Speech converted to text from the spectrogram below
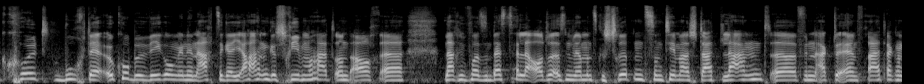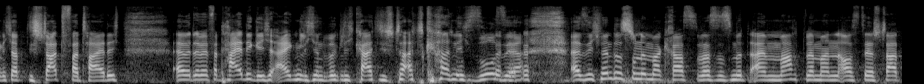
Kultbuch der Ökobewegung in den 80er Jahren geschrieben hat und auch äh, nach wie vor so ein Bestsellerautor ist. Und wir haben uns gestritten zum Thema Stadt-Land äh, für den aktuellen Freitag und ich habe die Stadt verteidigt. Äh, dabei verteidige ich eigentlich in Wirklichkeit die Stadt gar nicht so sehr. Also ich finde es schon immer krass, was es mit einem macht, wenn man aus der Stadt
